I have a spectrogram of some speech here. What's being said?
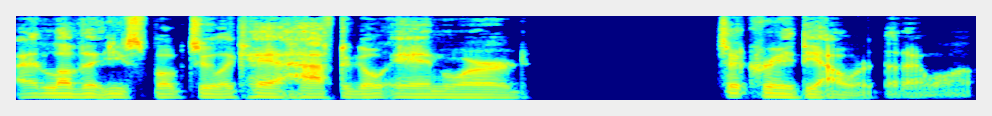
I love that you spoke to like, hey, I have to go inward to create the outward that I want.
